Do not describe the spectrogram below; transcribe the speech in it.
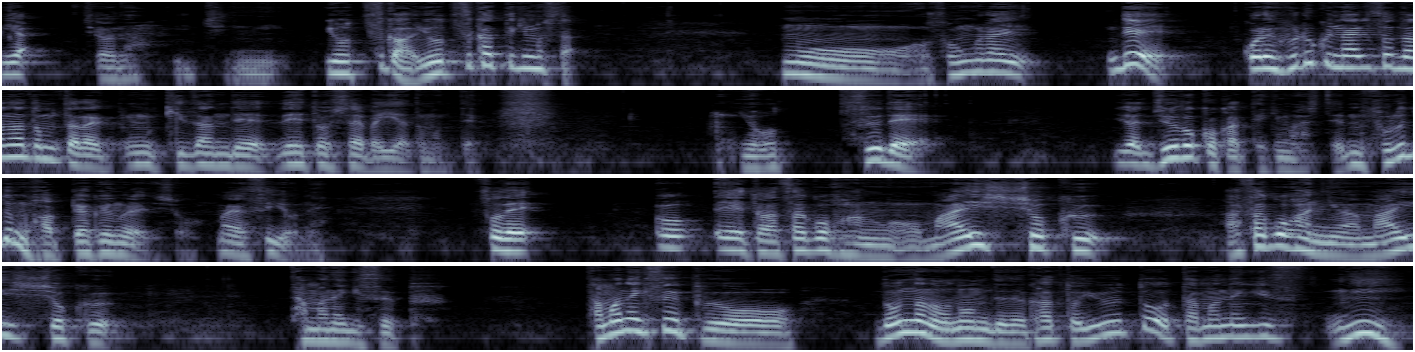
いや、違うな。1、2、4つか、4つ買ってきました。もう、そんぐらい。で、これ古くなりそうだなと思ったら、もう刻んで冷凍しちゃえばいいやと思って。4つで、いや、16個買ってきまして、それでも800円ぐらいでしょ。まあ安いよね。それを、えっ、と、朝ごはんを毎食、朝ごはんには毎食、玉ねぎスープ。玉ねぎスープを、どんなのを飲んでるかというと、玉ねぎに、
